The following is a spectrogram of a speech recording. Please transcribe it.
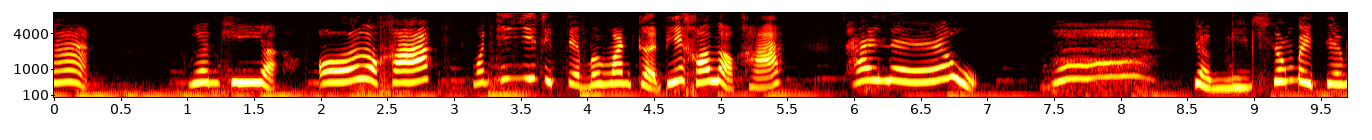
น่ะ เพื่อนพี่อะ อ๋อเหรอคะ วันที่ 27เป็นวันเกิดพี่เขาเหรอคะ ใช่แล้ว อย่างนี้พี่ต้องไปเตรียม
